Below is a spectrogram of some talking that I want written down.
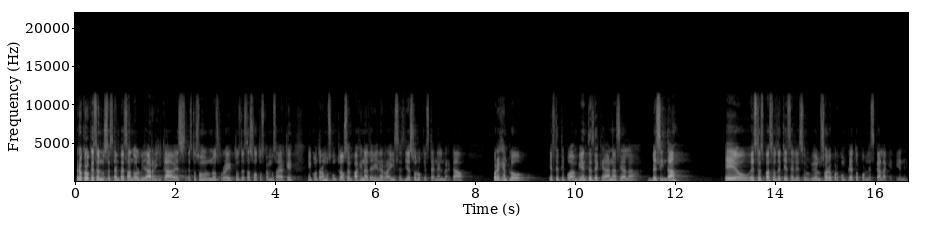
Pero creo que se nos está empezando a olvidar y cada vez estos son algunos proyectos de estas fotos que vamos a ver que encontramos con Klaus en páginas de bienes raíces y eso es lo que está en el mercado. Por ejemplo, este tipo de ambientes de que dan hacia la vecindad eh, o estos espacios de que se les olvidó el usuario por completo por la escala que tiene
